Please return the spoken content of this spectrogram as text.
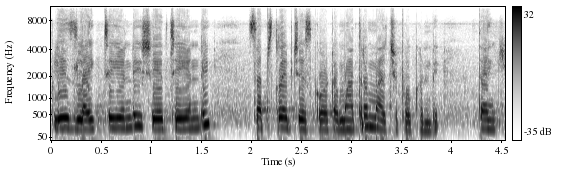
ప్లీజ్ లైక్ చేయండి షేర్ చేయండి సబ్స్క్రైబ్ చేసుకోవటం మాత్రం మర్చిపోకండి. థ్యాంక్ యూ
